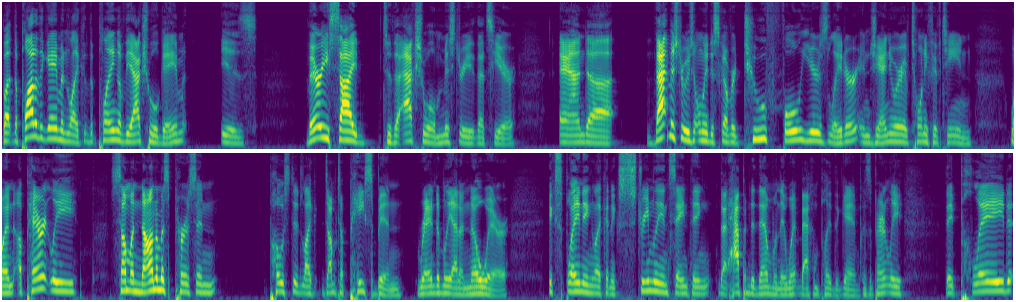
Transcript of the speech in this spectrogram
but the plot of the game and like the playing of the actual game is very side to the actual mystery that's here. And uh that mystery was only discovered two full years later in January of 2015 when apparently some anonymous person posted like dumped a paste bin randomly out of nowhere explaining like an extremely insane thing that happened to them when they went back and played the game because apparently they played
